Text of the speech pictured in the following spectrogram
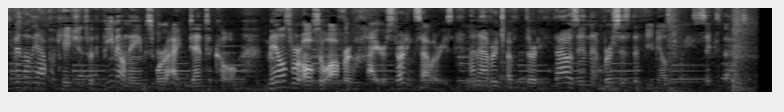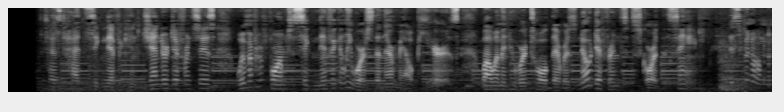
even though the applications with female names were identical. Males were also offered higher starting salaries, an average of 30,000 versus the females' 26,000. Test had significant gender differences, women performed significantly worse than their male peers, while women who were told there was no difference scored the same. This phenomenon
